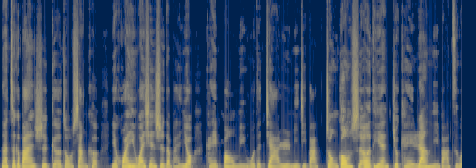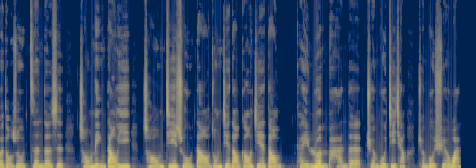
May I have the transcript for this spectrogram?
那这个班是隔周上课，也欢迎外县市的朋友可以报名我的假日密集班，总共十二天，就可以让你把紫微斗数真的是。从零到一，从基础到中阶到高阶到可以论盘的全部技巧全部学完。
